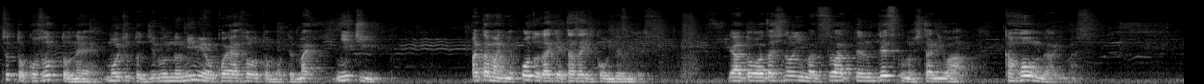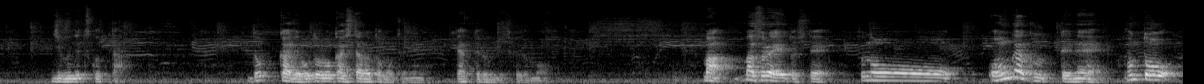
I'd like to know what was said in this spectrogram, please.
ちょっとこそっとねもうちょっと自分の耳を肥やそうと思って毎日頭に音だけ叩き込んでるんです。であと私の今座ってるデスクの下には花本があります。自分で作った。どっかで驚かしたろと思ってねやってるんですけども。まあまあそれはええとしてその音楽ってね本当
